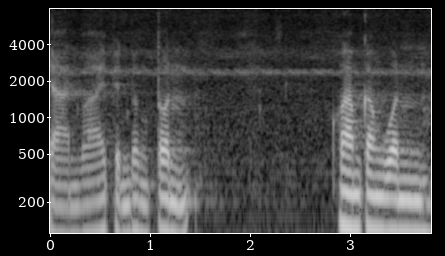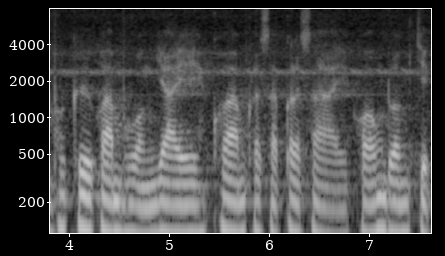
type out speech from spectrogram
จารย์ไว้เป็นเบื้องต้น ความกังวลก็คือความห่วงใย ความกระสับกระส่ายของดวงจิต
